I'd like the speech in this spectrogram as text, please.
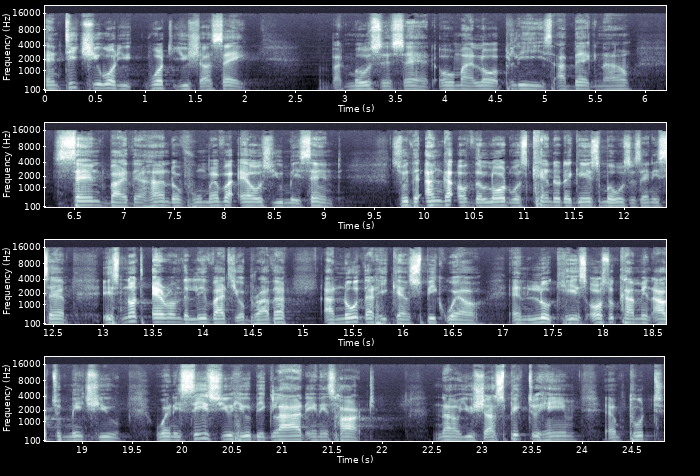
and teach you what you, what you shall say. But Moses said, Oh my Lord, please, I beg now, send by the hand of whomever else you may send. So the anger of the Lord was kindled against Moses, and he said, Is not Aaron the Levite your brother? I know that he can speak well. And look, he is also coming out to meet you. When he sees you, he will be glad in his heart. Now you shall speak to him and put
